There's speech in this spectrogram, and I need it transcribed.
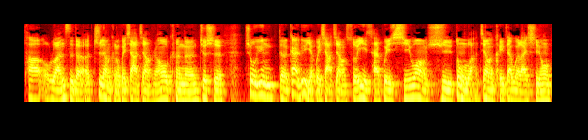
她卵子的质量可能会下降，然后可能就是受孕的概率也会下降，所以才会希望去冻卵，这样可以在未来使用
